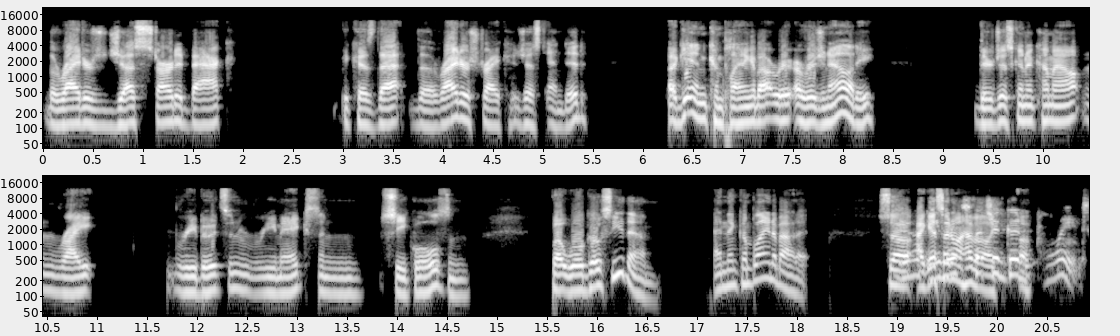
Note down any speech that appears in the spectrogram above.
the writers just started back because that the writer strike just ended again complaining about originality they're just going to come out and write reboots and remakes and sequels and but we'll go see them and then complain about it. So I guess I don't have such a, like, a good a, point.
